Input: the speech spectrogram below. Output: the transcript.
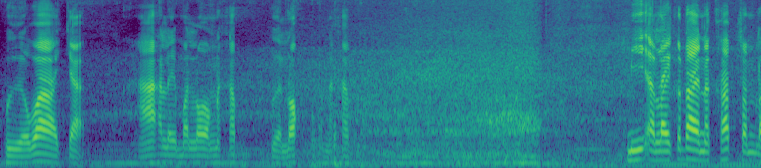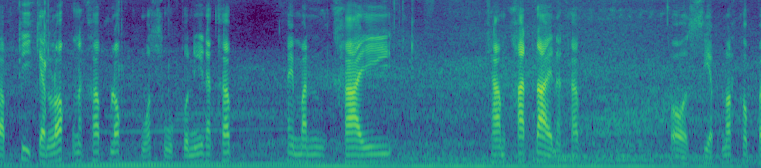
เผื่อว่าจะหาอะไรมาลองนะครับื่อล็อกนะครับ มีอะไรก็ได้นะครับสำหรับที่จะล็อกนะครับ ล็อกหัวสูบตัวนี้นะครับ ให้มันคลายชามคัดได้นะครับ ก็เสียบน็อตเข้าไป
